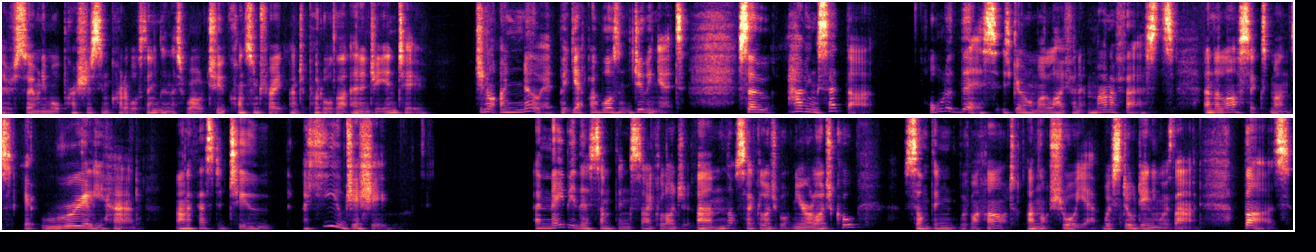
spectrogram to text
there's so many more precious, incredible things in this world to concentrate and to put all that energy into. Do you know, I know it, but yet I wasn't doing it. So, having said that, all of this is going on my life and it manifests. And the last six months, it really had manifested to a huge issue. And maybe there's something psychological, um, not psychological, neurological, something with my heart. I'm not sure yet. We're still dealing with that. But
